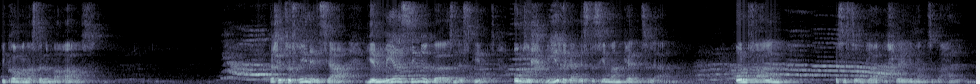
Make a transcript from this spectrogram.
Wie kommt man aus der Nummer raus? Das Schizophrene ist ja, je mehr Singlebörsen es gibt, umso schwieriger ist es, jemanden kennenzulernen. Und vor allem, es ist so unglaublich schwer, jemanden zu behalten.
